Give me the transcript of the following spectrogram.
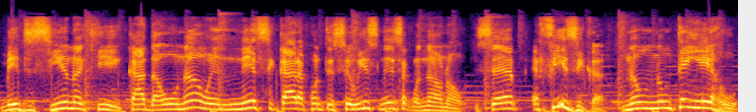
medicina que cada um, não, nesse cara aconteceu isso, nesse Não, não. Isso é, é física. Não, não tem erro.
